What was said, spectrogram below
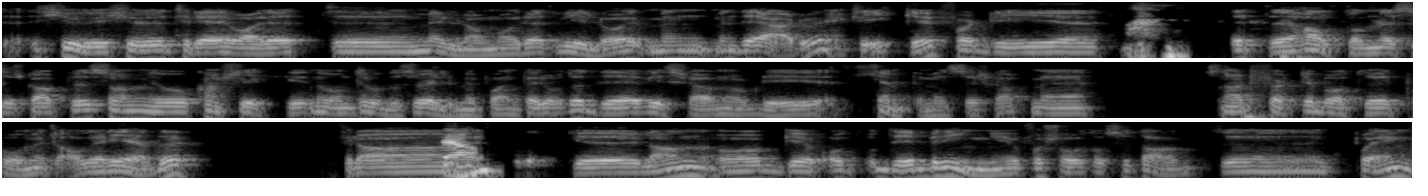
2023 var et mellomår, et hvileår, men, men, det er det jo egentlig ikke. Fordi dette halvtonnmesterskapet, som jo kanskje ikke noen trodde så veldig mye på en periode, det viser seg å nå bli et kjempemesterskap med snart 40 båter påmeldt allerede fra ja. land. Og, og, og, det bringer jo for så vidt også et annet uh, poeng.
